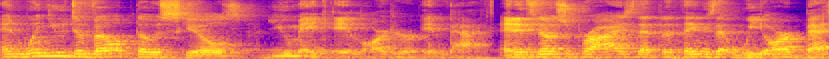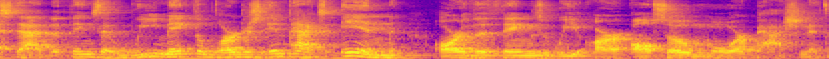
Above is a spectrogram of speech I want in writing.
And when you develop those skills, you make a larger impact. And it's no surprise that the things that we are best at, the things that we make the largest impacts in, are the things we are also more passionate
